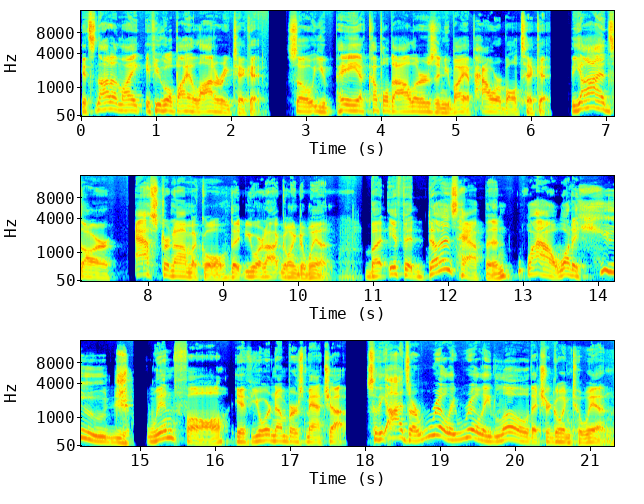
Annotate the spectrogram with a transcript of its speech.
It's not unlike if you go buy a lottery ticket. So you pay a couple dollars and you buy a Powerball ticket. The odds are astronomical that you are not going to win. But if it does happen, wow, what a huge windfall if your numbers match up. So the odds are really, really low that you're going to win,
